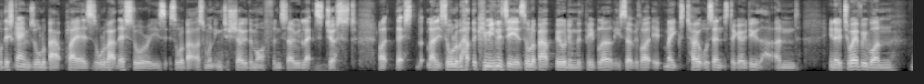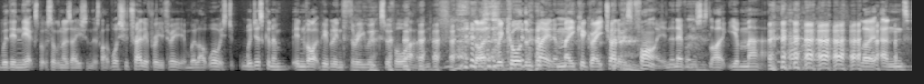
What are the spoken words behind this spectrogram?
well this game's all about players it's all about their stories it's all about us wanting to show them off and so let's just like let's like it's all about the community it's all about building with people early. So it was like it makes total sense to go do that. And you know to everyone within the xbox organization that's like what's your trailer for e3 and we're like well it's, we're just going to invite people in three weeks beforehand like record them playing and make a great trailer it's fine. And everyone's just like you're mad. Like and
